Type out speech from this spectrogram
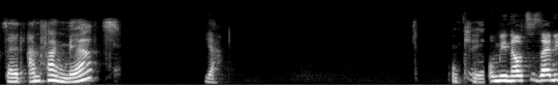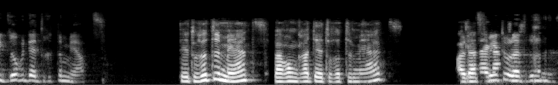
Seit Anfang März? Ja. Okay. Um genau zu sein, ich glaube der 3. März. Der 3. März? Warum gerade der 3. März? Weil da Der zweite oder ganze, dritte.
